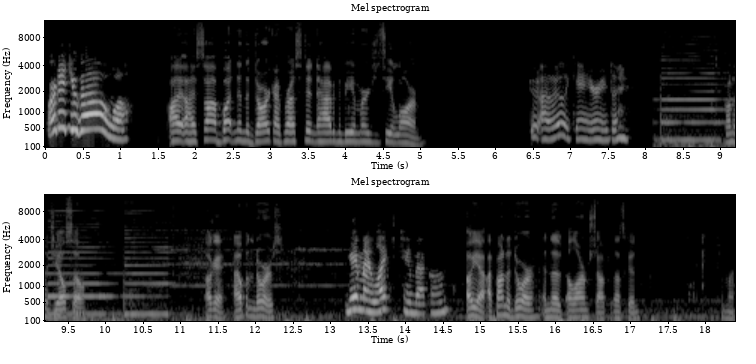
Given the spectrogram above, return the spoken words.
Where did you go? I, I saw a button in the dark. I pressed it and it happened to be emergency alarm. Dude, I literally can't hear anything. Found a jail cell. Okay, I opened the doors. Yeah, my lights came back on. Oh yeah, I found a door and the alarm stopped. That's good. Turn my.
